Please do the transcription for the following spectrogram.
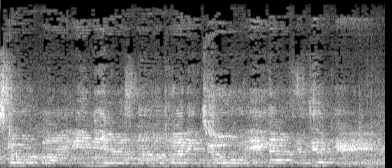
scored by India's number 22, Ignaz Tirke.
